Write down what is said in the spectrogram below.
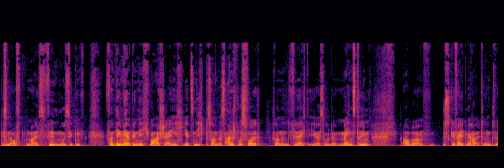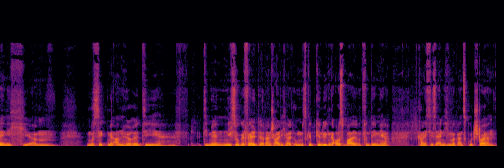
das sind oftmals Filmmusiken. Von dem her bin ich wahrscheinlich jetzt nicht besonders anspruchsvoll, sondern vielleicht eher so der Mainstream. Aber es gefällt mir halt. Und wenn ich ähm, Musik mir anhöre, die, die mir nicht so gefällt, ja, dann schalte ich halt um. Es gibt genügend Auswahl und von dem her kann ich das eigentlich immer ganz gut steuern.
